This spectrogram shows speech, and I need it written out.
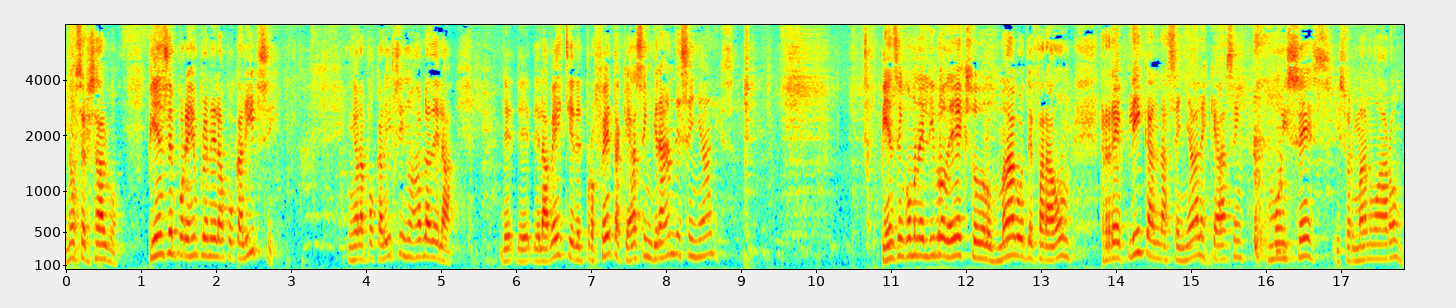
y no ser salvo. Piensen, por ejemplo, en el Apocalipsis. En el Apocalipsis nos habla de la, de, la bestia del profeta que hacen grandes señales. Piensen como en el libro de Éxodo los magos de Faraón replican las señales que hacen Moisés y su hermano Aarón.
